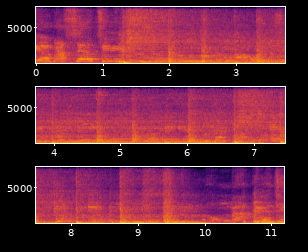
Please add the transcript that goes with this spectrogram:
tell myself to you. Hold my breath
